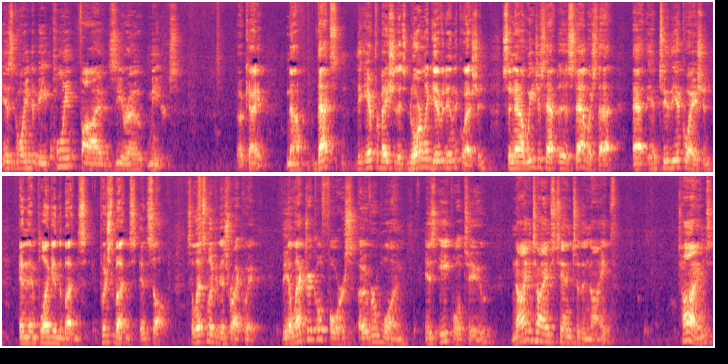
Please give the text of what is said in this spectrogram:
is going to be 0.50 meters. Okay? Now, that's the information that's normally given in the question. So now we just have to establish that at, into the equation and then plug in the buttons, push the buttons and solve. So let's look at this right quick. The electrical force over 1 is equal to 9 times 10 to the ninth times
